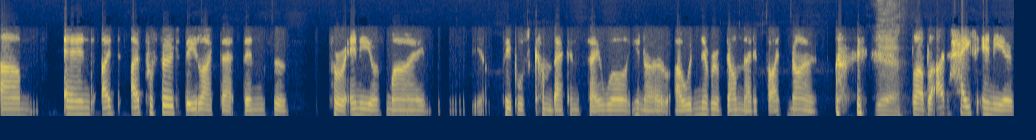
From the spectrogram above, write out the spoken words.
Um, and I, I prefer to be like that than for for any of my you know, people to come back and say, well, you know, I would never have done that if I'd known. yeah. blah blah. I'd hate any of.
